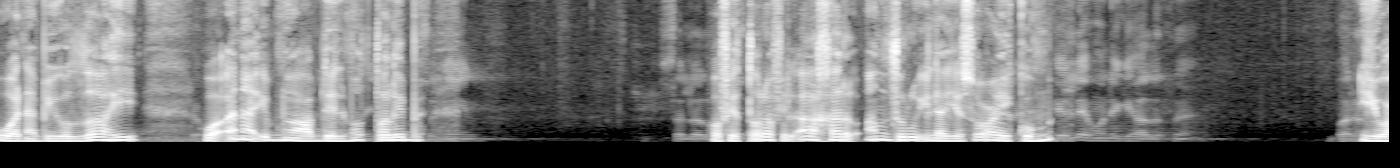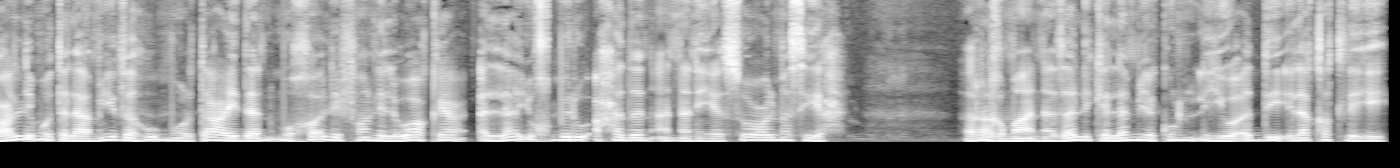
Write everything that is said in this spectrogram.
ونبي الله وأنا ابن عبد المطلب. وفي الطرف الآخر أنظر إلى يسوعكم. يعلم تلاميذه مرتعدا مخالفا للواقع ألا يخبر أحدا أنني يسوع المسيح رغم أن ذلك لم يكن ليؤدي إلى قتله.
